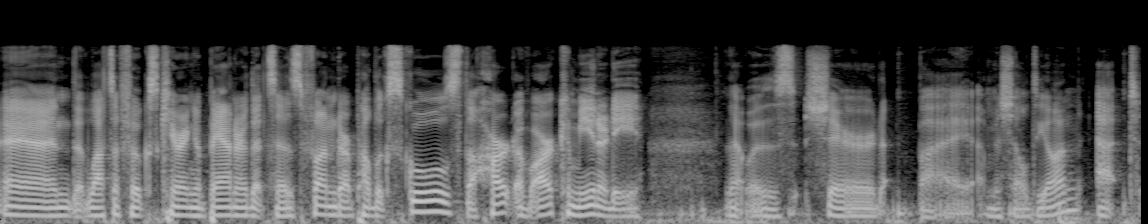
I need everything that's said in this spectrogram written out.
And lots of folks carrying a banner that says fund our public schools the heart of our community. That was shared by michelle dion at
